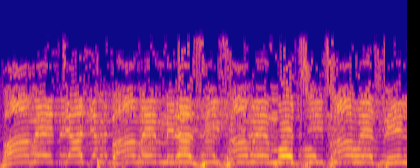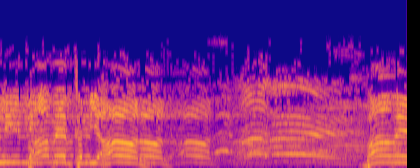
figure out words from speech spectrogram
بھاوے جٹ بھاوے مراسی بھاوے موچی بھاوے تیلی بھاوے کمیار بھاوے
